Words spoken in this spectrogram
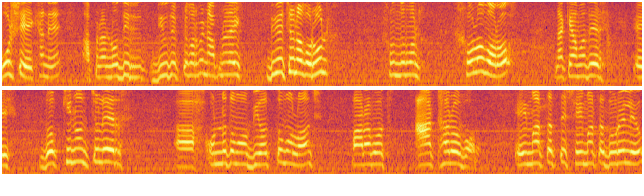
বসে এখানে আপনারা নদীর ভিউ দেখতে পারবেন। আপনারাই বিবেচনা করুন, সুন্দরবন ষোলো বড়, নাকি আমাদের এই দক্ষিণ অঞ্চলের অন্যতম বৃহত্তম লঞ্চ পারাবত আঠারো বড়। এই মাত্রাতে সেই মাত্রা দৌড়েলেও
